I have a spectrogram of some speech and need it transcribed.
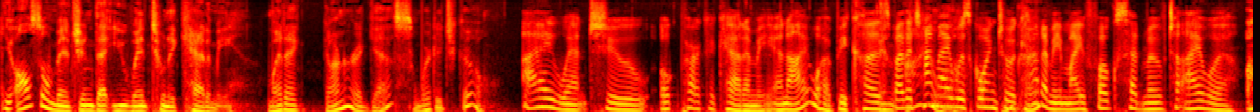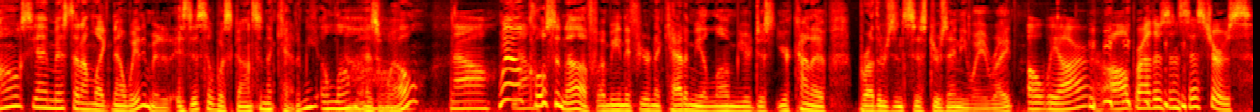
you also mentioned that you went to an academy. Might I garner a guess? Where did you go? I went to Oak Park Academy in Iowa because In by the time I was going to Okay. academy, my folks had moved to Iowa. Oh, see, I missed it. I'm like, now wait a minute. Is this a Wisconsin Academy alum as well? No, Well, no. close enough. I mean, if you're an Academy alum, you're just you're kind of brothers and sisters anyway, right? Oh, we are all brothers and sisters.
